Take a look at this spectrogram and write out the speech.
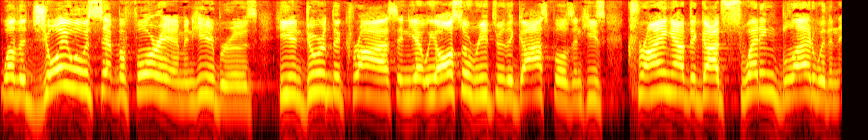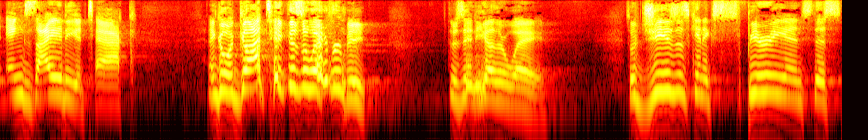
well, the joy was set before him in Hebrews, he endured the cross, and yet we also read through the Gospels and he's crying out to God, sweating blood with an anxiety attack, and going, God, take this away from me. If there's any other way. So Jesus can experience this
